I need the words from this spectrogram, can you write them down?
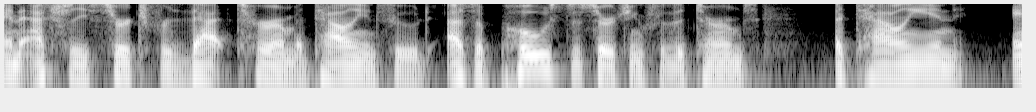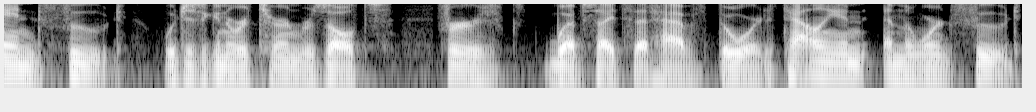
and actually search for that term, Italian food, as opposed to searching for the terms Italian and food, which is going to return results for websites that have the word Italian and the word food.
